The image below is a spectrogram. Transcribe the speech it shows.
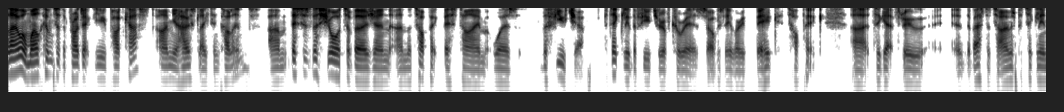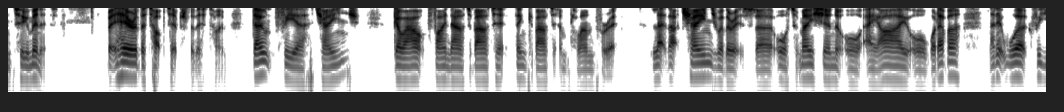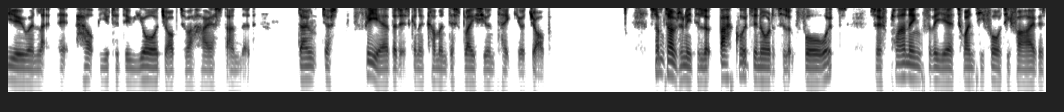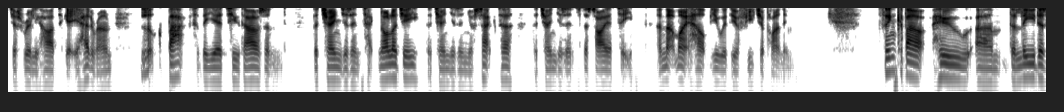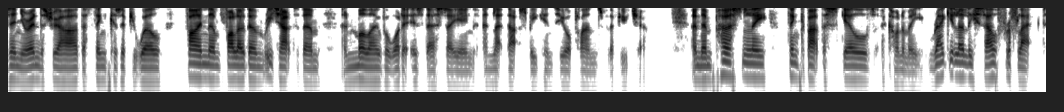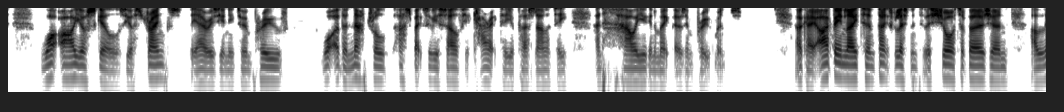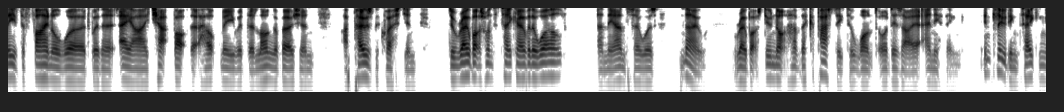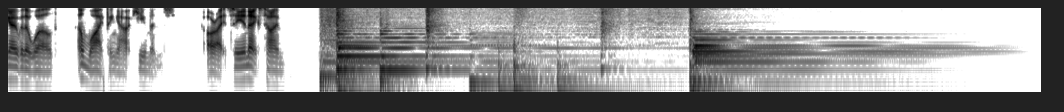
Hello and welcome to the Project U podcast. I'm your host, Leighton Collins. Um, this is the shorter version, and the topic this time was the future, particularly the future of careers. So, obviously, a very big topic uh, to get through at the best of times, particularly in two minutes. But here are the top tips for this time don't fear change, go out, find out about it, think about it, and plan for it let that change, whether it's uh, automation or AI or whatever, let it work for you and let it help you to do your job to a higher standard. Don't just fear that it's going to come and displace you and take your job. Sometimes we need to look backwards in order to look forwards. So if planning for the year 2045 is just really hard to get your head around, look back to the year 2000, the changes in technology, the changes in your sector, the changes in society, and that might help you with your future planning think about who um, the leaders in your industry are, the thinkers, if you will. Find them, follow them, reach out to them, and mull over what it is they're saying and let that speak into your plans for the future. And then personally, think about the skills economy. Regularly self reflect. What are your skills, your strengths, the areas you need to improve? What are the natural aspects of yourself, your character, your personality, and how are you going to make those improvements? Okay, I've been Leighton. Thanks for listening to this shorter version. I'll leave the final word with an AI chatbot that helped me with the longer version. I posed the question Do robots want to take over the world? And the answer was no. Robots do not have the capacity to want or desire anything, including taking over the world and wiping out humans. All right, see you next time.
